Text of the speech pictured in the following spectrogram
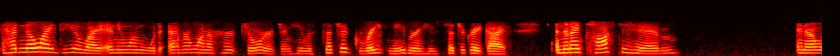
had no idea why anyone would ever want to hurt George, and he was such a great neighbor and he was such a great guy. And then I talked to him, and I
